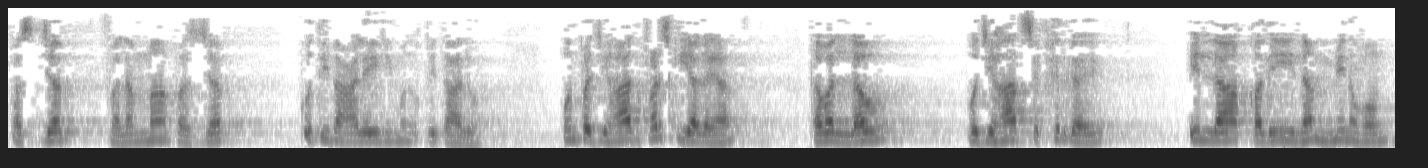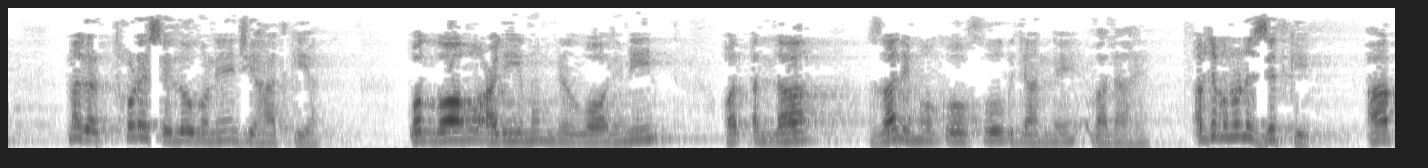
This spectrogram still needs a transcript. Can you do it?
پس جب، فلما پس جب، کتب علیہ ملک تالو ان پر جہاد فرض کیا گیا تو وہ جہاد سے پھر گئے اللہ قلیلم منہم، مگر تھوڑے سے لوگوں نے جہاد کیا۔ واللہ علیم بالظالمین اور اللہ ظالموں کو خوب جاننے والا ہے۔ اب جب انہوں نے ضد کی، آپ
